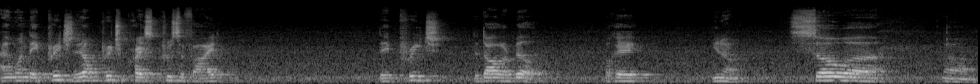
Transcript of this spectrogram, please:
And when they preach, they don't preach Christ crucified. They preach the dollar bill. Okay? You know, sow a, um,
